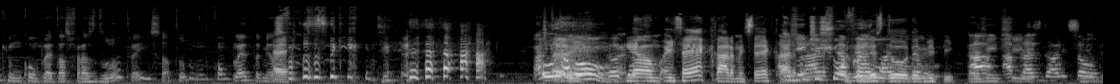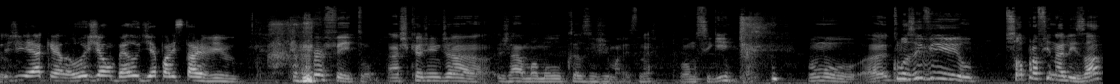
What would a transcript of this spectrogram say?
que um completa as frases do outro? É isso, ó. Todo mundo completa minhas É. frases aqui. Acho que tá bom. Não, isso aí é caro, mas isso aí é caro. A gente Ah, choveu. começo do, do MVP. A, A, gente... a frase do Alisson hoje é aquela. Hoje é um belo dia para estar vivo. Perfeito. Acho que a gente já, já mamou o Cousins demais, né? Vamos seguir? Vamos. ah, Inclusive, só pra finalizar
